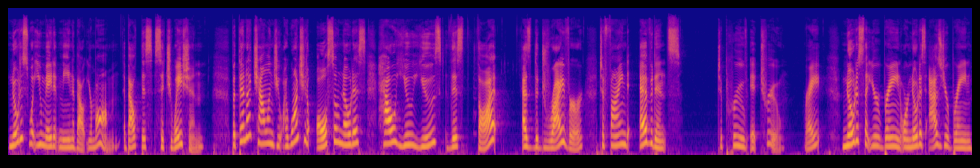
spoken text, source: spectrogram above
Notice what you made it mean about your mom, about this situation. But then I challenge you, I want you to also notice how you used this thought as the driver to find evidence to prove it true, right? Notice that your brain, or notice as your brain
